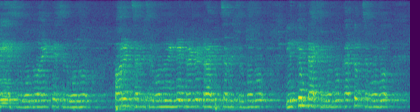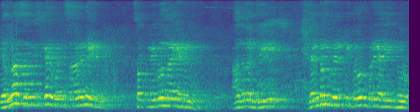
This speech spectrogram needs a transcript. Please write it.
ಐ ಎ ಎಸ್ ಇರ್ಬೋದು ಐ ಪಿ ಎಸ್ ಇರ್ಬೋದು ಫಾರಿನ್ ಸರ್ವಿಸ್ ಇರ್ಬೋದು ಇಂಡಿಯನ್ ರೈಲ್ವೆ ಟ್ರಾಫಿಕ್ ಸರ್ವಿಸ್ ಇರ್ಬೋದು ಇನ್ಕಮ್ ಟ್ಯಾಕ್ಸ್ ಇರ್ಬೋದು ಕಸ್ಟಮ್ಸ್ ಇರ್ಬೋದು, ಎಲ್ಲ ಸರ್ವಿಸ್ಗಳು ಒಂದು ಸಾವಿರನೇ ಹೇಳಿಲ್ಲ ಸ್ವಲ್ಪ ಲಿಬರಲ್ ಆಗಿ ಹೇಳಿಲ್ಲ ಅದರಲ್ಲಿ ಜನರಲ್ ಮೆರಿಟಿಗೆ ಬರೋದು ಬರೀ ಐದುನೂರು.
